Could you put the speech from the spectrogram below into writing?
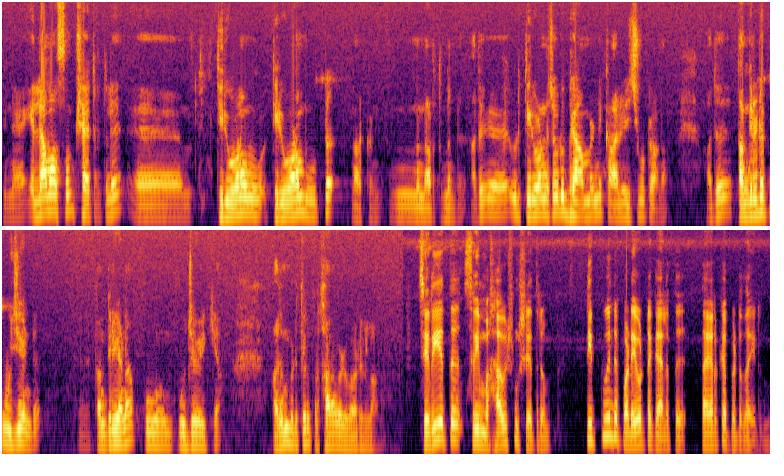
പിന്നെ എല്ലാ മാസവും ക്ഷേത്രത്തിൽ തിരുവോണം തിരുവോണം ഊട്ട് നടക്കുന്നു നടത്തുന്നുണ്ട്. അത് ഒരു തിരുവോണച്ചോട് ബ്രാഹ്മണന് കാലഴിച്ചു കൂട്ടാണ് അത് തന്ത്രിയുടെ പൂജയുണ്ട്. തന്ത്രിയാണ് പൂജ വയ്ക്കുക. അതും ഇവിടുത്തെ ഒരു പ്രധാന വഴിപാടുകളാണ്. ചെറിയത്ത് ശ്രീ മഹാവിഷ്ണു ക്ഷേത്രം ടിപ്പുവിന്റെ പടയോട്ട കാലത്ത് തകർക്കപ്പെട്ടതായിരുന്നു.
